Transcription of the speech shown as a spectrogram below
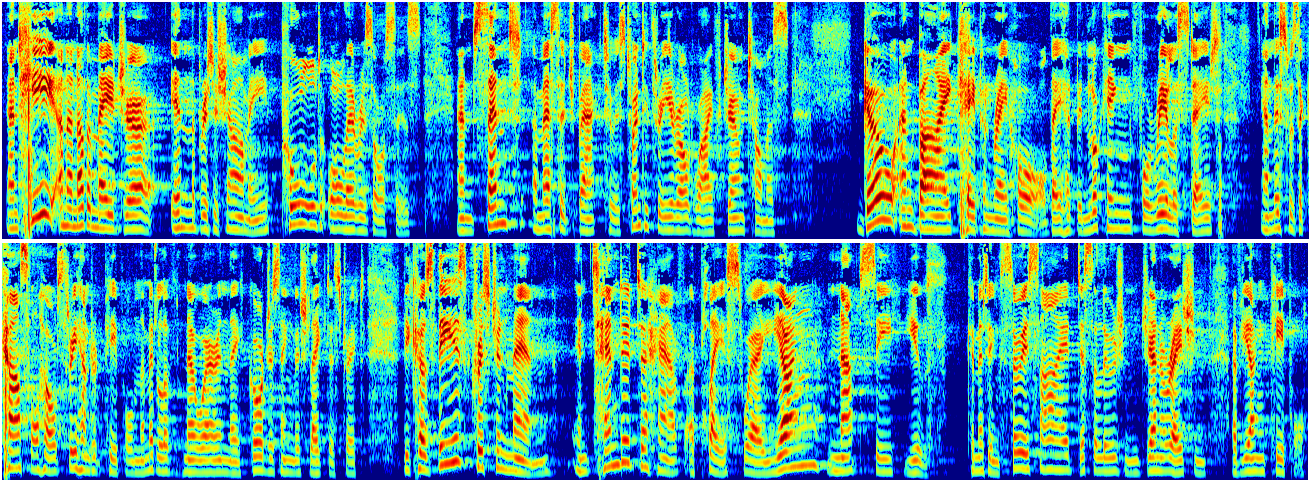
And he and another major in the British Army pooled all their resources and sent a message back to his 23 year old wife, Joan Thomas Go and buy Capernwray Hall. They had been looking for real estate, and this was a castle, holds 300 people in the middle of nowhere in the gorgeous English Lake District, because these Christian men intended to have a place where young Nazi youth committing suicide, disillusion, generation of young people.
